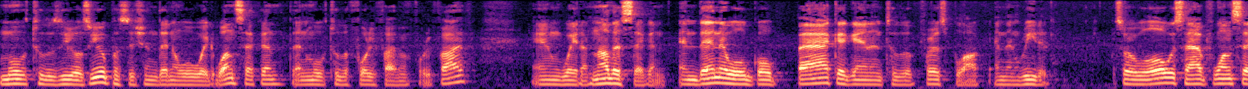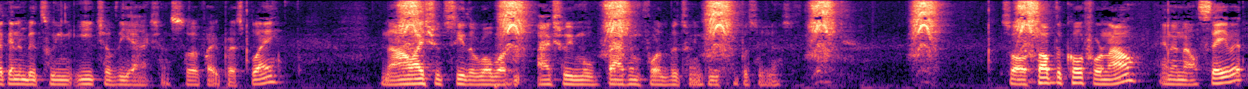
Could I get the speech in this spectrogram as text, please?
move to the 0 0 position then it will wait one second then move to the 45 and 45 and wait another second. And then it will go back again into the first block and then read it. So it will always have one second in between each of the actions. So if I press play, now I should see the robot actually move back and forth between these two positions. So I'll stop the code for now and then I'll save it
